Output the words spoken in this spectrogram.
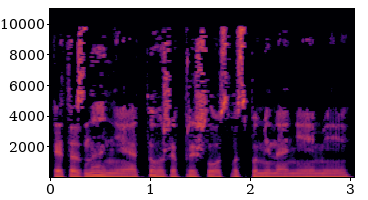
Это знание тоже пришло с воспоминаниями.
